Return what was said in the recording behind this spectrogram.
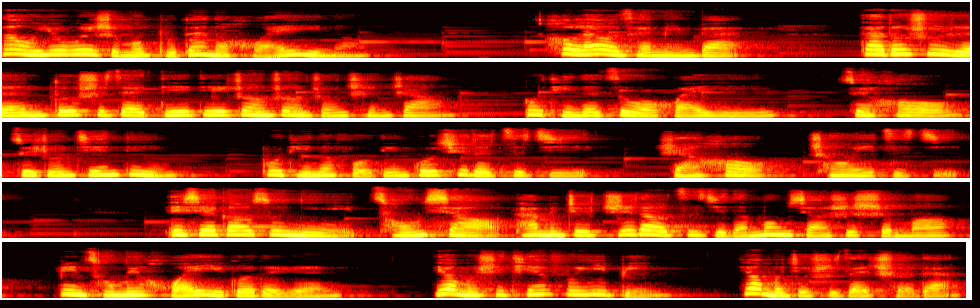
那我又为什么不断的怀疑呢？后来我才明白，大多数人都是在跌跌撞撞中成长，不停的自我怀疑，最后最终坚定，不停的否定过去的自己，然后成为自己。那些告诉你从小他们就知道自己的梦想是什么，并从没怀疑过的人。要么是天赋异禀，要么就是在扯淡。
